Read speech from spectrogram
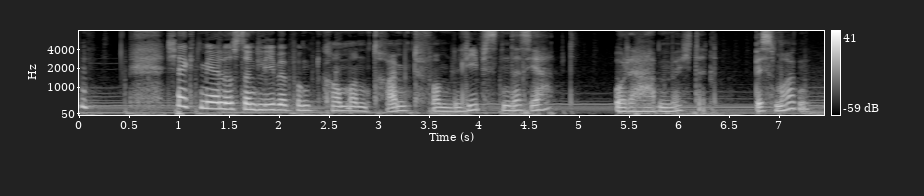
Checkt mehrlustundliebe.com und träumt vom Liebsten, das ihr habt oder haben möchtet. Bis morgen.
